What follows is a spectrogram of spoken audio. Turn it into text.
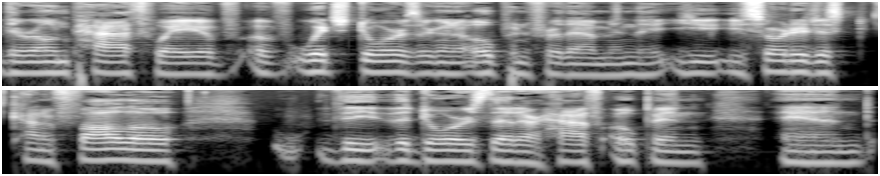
their own pathway of of which doors are going to open for them and that you you sort of just kind of follow the the doors that are half open and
